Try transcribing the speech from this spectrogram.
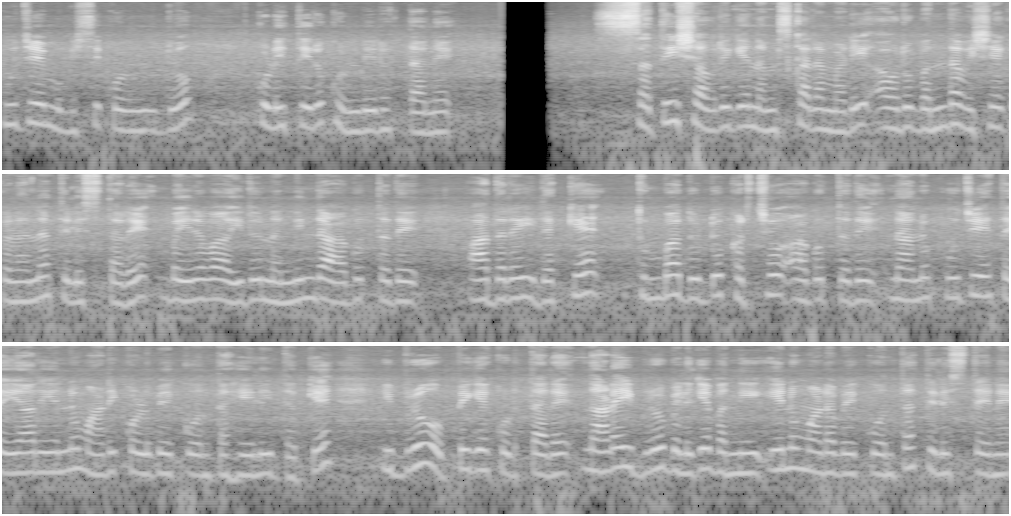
ಪೂಜೆ ಮುಗಿಸಿಕೊಂಡು ಕುಳಿತಿರುಕೊಂಡಿರುತ್ತಾನೆ. ಸತೀಶ್ ಅವರಿಗೆ ನಮಸ್ಕಾರ ಮಾಡಿ, ಅವರು ಬಂದ ವಿಷಯಗಳನ್ನು ತಿಳಿಸ್ತಾರೆ. ಭೈರವ, ಇದು ನನ್ನಿಂದ ಆಗುತ್ತದೆ. ಆದರೆ ಇದಕ್ಕೆ ತುಂಬ ದುಡ್ಡು ಖರ್ಚು ಆಗುತ್ತದೆ. ನಾನು ಪೂಜೆಯ ತಯಾರಿಯನ್ನು ಮಾಡಿಕೊಳ್ಳಬೇಕು ಅಂತ ಹೇಳಿದ್ದಕ್ಕೆ ಇಬ್ಬರೂ ಒಪ್ಪಿಗೆ ಕೊಡ್ತಾರೆ. ನಾಳೆ ಇಬ್ಬರು ಬೆಳಿಗ್ಗೆ ಬನ್ನಿ, ಏನು ಮಾಡಬೇಕು ಅಂತ ತಿಳಿಸ್ತೇನೆ.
